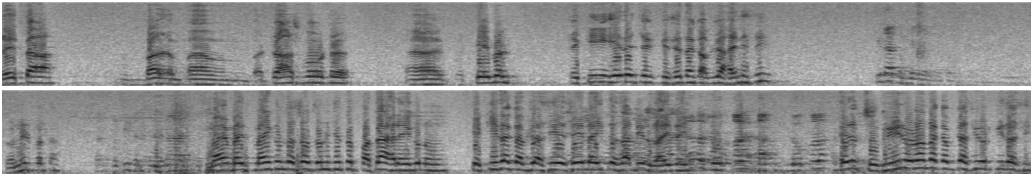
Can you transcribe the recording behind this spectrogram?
ਰੇਤਾ ਟਰਾਂਸਪੋਰਟ ਕੇਬਲ ਤੇ ਕੀ ਇਹਦੇ ਚ ਕਿਸੇ ਦਾ ਕਬਜ਼ਾ ਹੈ ਨਹੀਂ ਸੀ? ਕਿਹਦਾ ਕਬਜ਼ਾ ਚੱਲਦਾ ਤੁਹਾਨੂੰ ਨਹੀਂ ਪਤਾ? ਸਰ ਤੁਸੀਂ ਦੱਸੋ ਨਾ ਮੈਂ ਮੈਂ ਮੈਂ ਕਿਉਂ ਦੱਸਾਂ? ਤੁਹਾਨੂੰ ਜਿੱਦੋਂ ਪਤਾ ਹਰੇਕ ਨੂੰ ਕਿ ਕਿਹਦਾ ਕਬਜ਼ਾ ਸੀ ਇਸੇ ਲਈ ਤੇ ਸਾਡੀ ਲੜਾਈ ਨਹੀਂ। ਇਹ ਸੁਖਵੀਰ ਉਹਨਾਂ ਦਾ ਕਬਜ਼ਾ ਸੀ ਹੋਰ ਕਿਹਦਾ ਸੀ?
